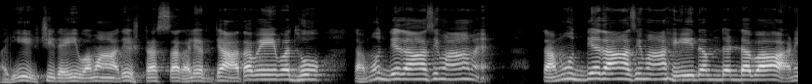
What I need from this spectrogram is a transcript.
പരീക്ഷിതൈവമാദിഷ്ട സകലിർജാതവേ വധു. തമുദ്യതാസി മാമ തമുദ്യതാസി മാഹേദം ദണ്ഡപാണി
